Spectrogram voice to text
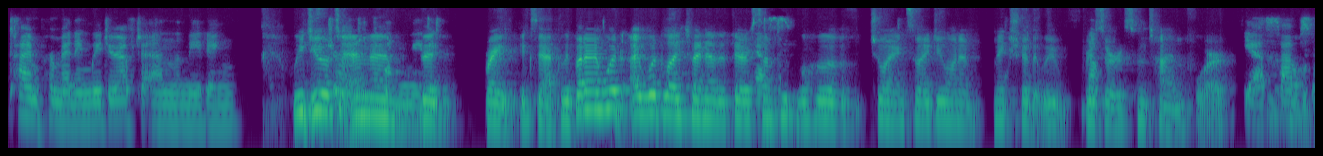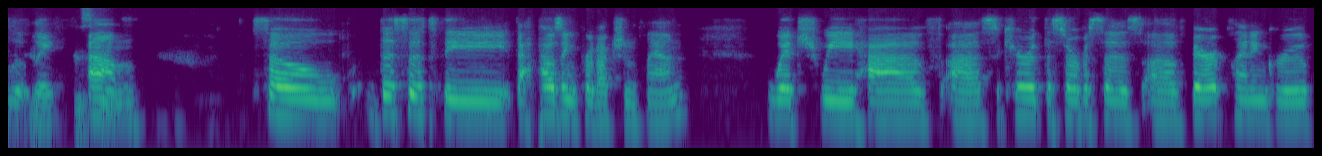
time permitting, we do have to end the meeting. We do have to end the, meeting. the, right, exactly. But I would, I would like to, I know that there are some people who have joined, so I do want to make sure that we No. reserve some time for. Yes, absolutely. Um, so this is the, the housing production plan, which we have uh, secured the services of Barrett Planning Group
